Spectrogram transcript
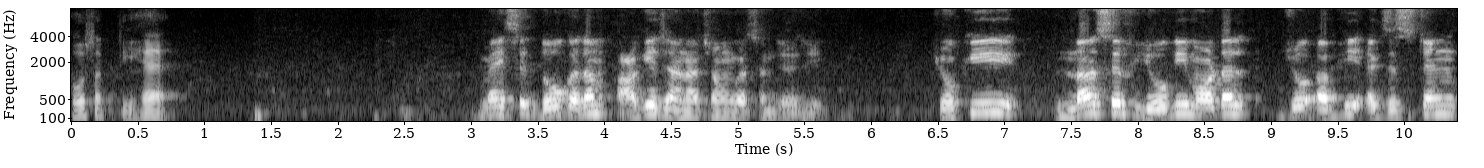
हो सकती है। मैं इससे दो कदम आगे जाना चाहूँगा, संजय जी, क्योंकि न सिर्फ़ योगी मॉडल जो अभी एग्जिस्टेंट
